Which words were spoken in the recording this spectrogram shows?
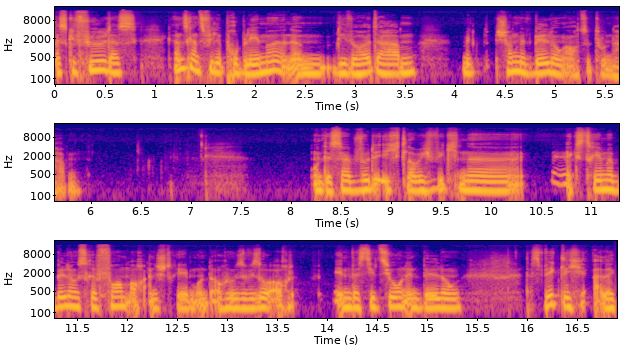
das Gefühl, dass ganz, ganz viele Probleme, ähm, die wir heute haben, mit, schon mit Bildung auch zu tun haben. Und deshalb würde ich, glaube ich, wirklich eine extreme Bildungsreform auch anstreben und auch sowieso auch Investitionen in Bildung dass wirklich alle,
